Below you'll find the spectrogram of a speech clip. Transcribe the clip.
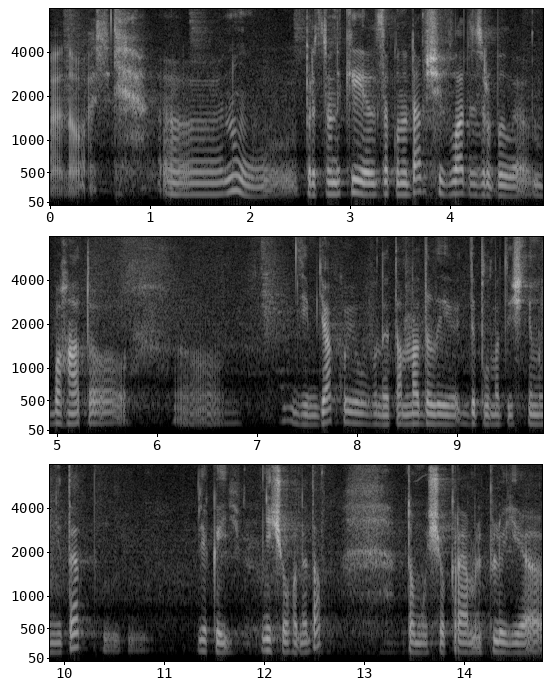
маю на увазі. Е, ну, представники законодавчої влади зробили багато. Е, Їм дякую. Вони там надали дипломатичний імунітет, який нічого не дав, тому що Кремль плює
